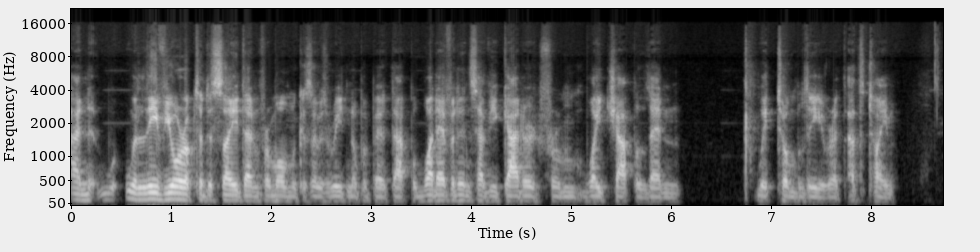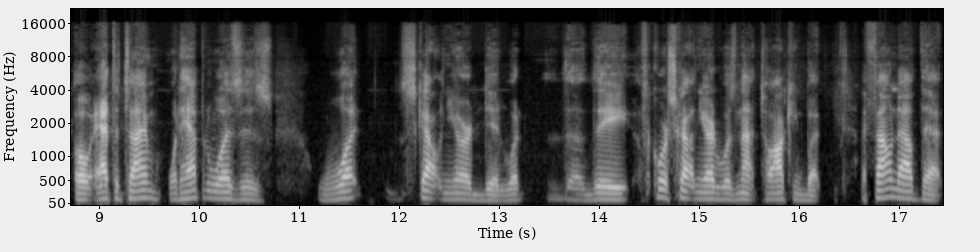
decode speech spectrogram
and we'll leave Europe to the side then for a moment because I was reading up about that. But what evidence have you gathered from Whitechapel then with Tumblety at, at the time? Oh, at the time, what happened was is what Scotland Yard did. What the, the of course Scotland Yard was not talking, but I found out that,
